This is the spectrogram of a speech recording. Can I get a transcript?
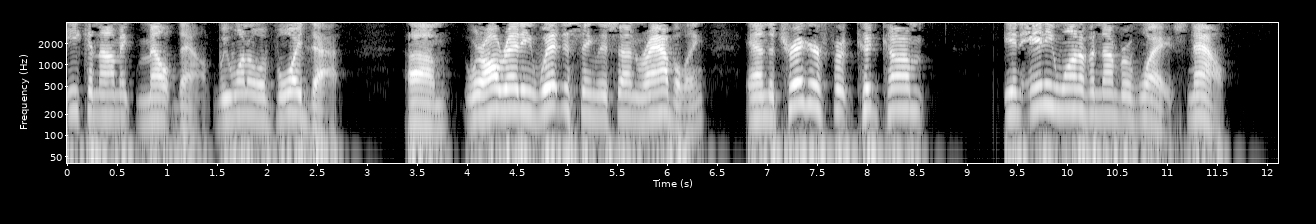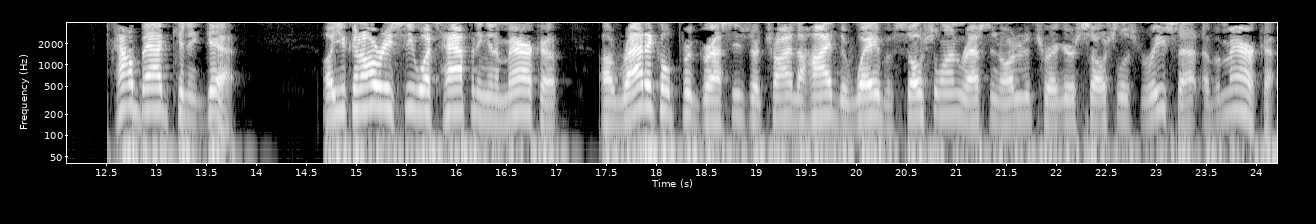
economic meltdown. We want to avoid that. Um, we're already witnessing this unraveling, and the trigger for, could come in any one of a number of ways. Now, how bad can it get? Well, you can already see what's happening in America. Uh, radical progressives are trying to hide the wave of social unrest in order to trigger a socialist reset of America.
